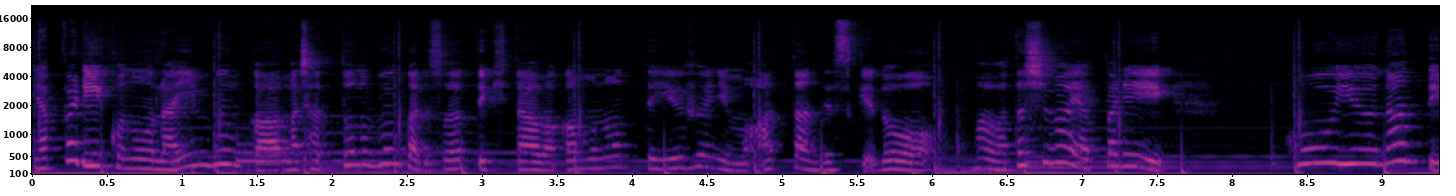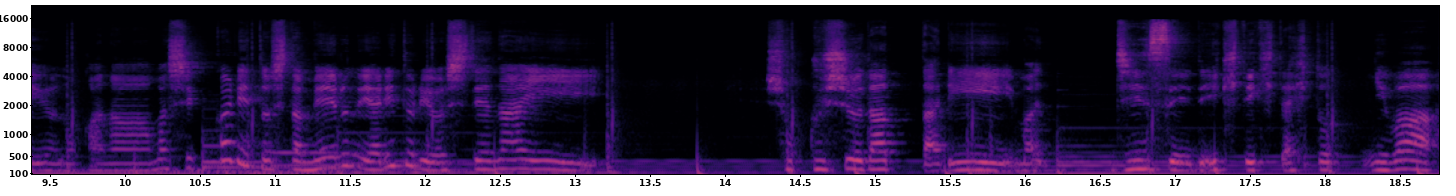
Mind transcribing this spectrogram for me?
やっぱりこの LINE 文化、まあ、チャットの文化で育ってきた若者っていう風にもあったんですけど、まあ、私はやっぱりこういう何て言うのかな、まあ、しっかりとしたメールのやり取りをしてない職種だったり、まあ、人生で生きてきた人には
